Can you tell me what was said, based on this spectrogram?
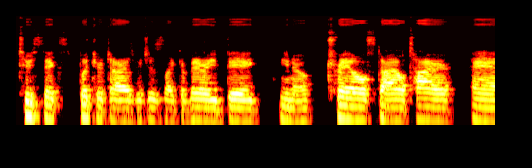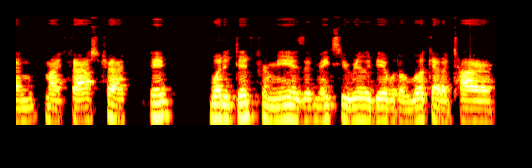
two six butcher tires, which is like a very big, you know, trail style tire, and my fast track. It what it did for me is it makes you really be able to look at a tire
